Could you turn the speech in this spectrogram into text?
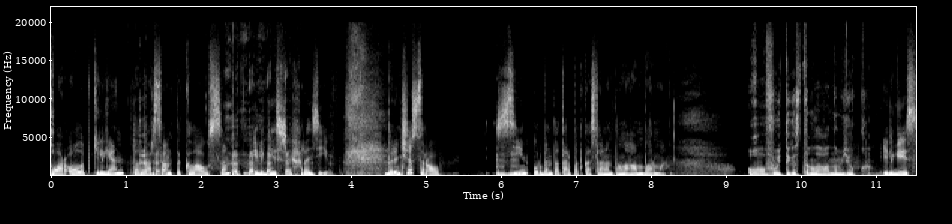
кар алып килгән татар Санта Клаусы Илгиз Шәһразиев. Беренче сорау. Син Урбан татар подкастларын тыңлаган бармы? Гафу итегез тыңлаганым юк. Илгиз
